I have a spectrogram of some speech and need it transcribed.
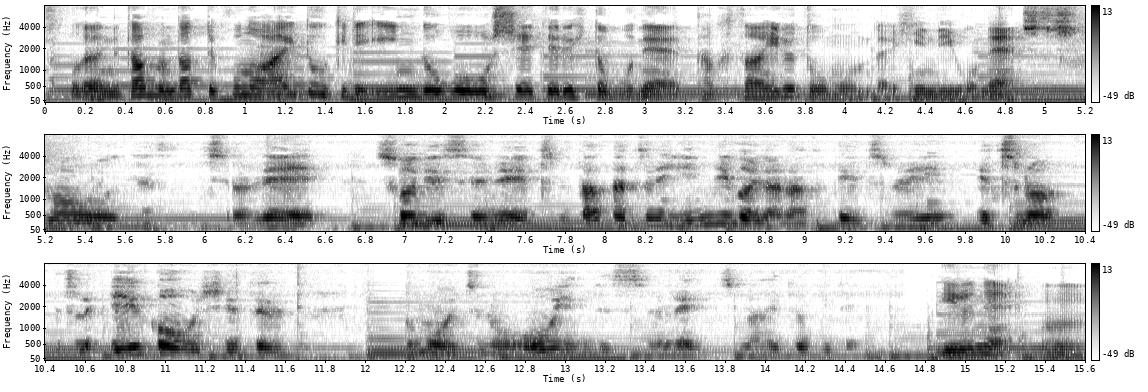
そうだよね。多分、だってこの愛登記でインド語を教えてる人もね、たくさんいると思うんだよ、ヒンディー語ね。そうですよね。そうですよね。ただヒンディー語じゃなくて、そのそのその英語を教えてる人もその多いんですよね。その時で。いるね。うん。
